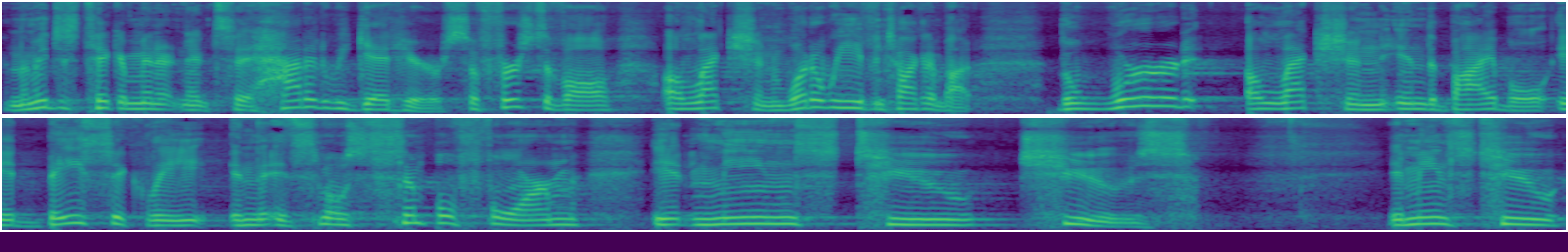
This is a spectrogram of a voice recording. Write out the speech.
And let me just take a minute and say, how did we get here? So, first of all, election. What are we even talking about? The word election in the Bible, it basically, in its most simple form, it means to choose. It means to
